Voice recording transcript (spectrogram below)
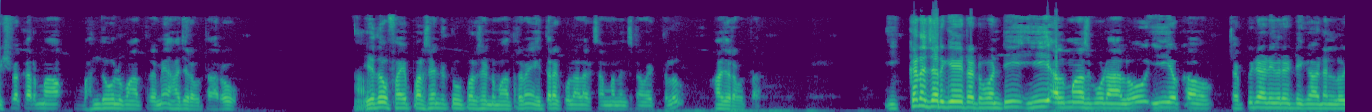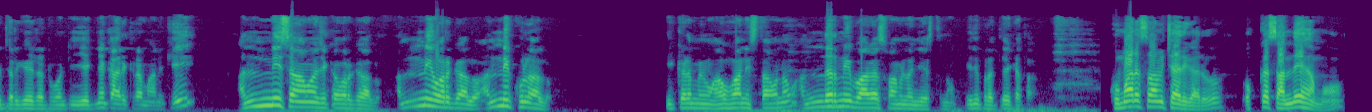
విశ్వకర్మ బంధువులు మాత్రమే హాజరవుతారు. ఏదో ఫైవ్ పర్సెంట్ టూ పర్సెంట్ మాత్రమే ఇతర కులాలకు సంబంధించిన వ్యక్తులు హాజరవుతారు. ఇక్కడ జరిగేటటువంటి ఈ అల్మాస్గూడలో ఈ యొక్క చప్పిడి అడివిరెడ్డి గార్డెన్లో జరిగేటటువంటి యజ్ఞ కార్యక్రమానికి అన్ని సామాజిక వర్గాలు అన్ని వర్గాలు అన్ని కులాలు ఇక్కడ మేము ఆహ్వానిస్తా ఉన్నాం. అందరినీ భాగస్వాములను చేస్తున్నాం. ఇది ప్రత్యేకత. కుమారస్వామిచారి గారు ఒక్క సందేహము.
